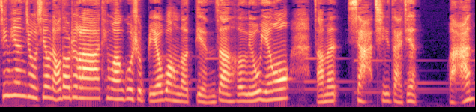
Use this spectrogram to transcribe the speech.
今天就先聊到这啦！听完故事别忘了点赞和留言哦，咱们下期再见，晚安。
